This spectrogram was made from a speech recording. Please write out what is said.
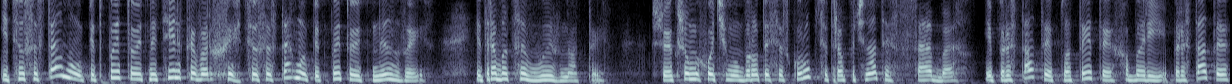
І цю систему підпитують не тільки верхи, цю систему підпитують низи. І треба це визнати. Що якщо ми хочемо боротися з корупцією, треба починати з себе і перестати платити хабарі, перестати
